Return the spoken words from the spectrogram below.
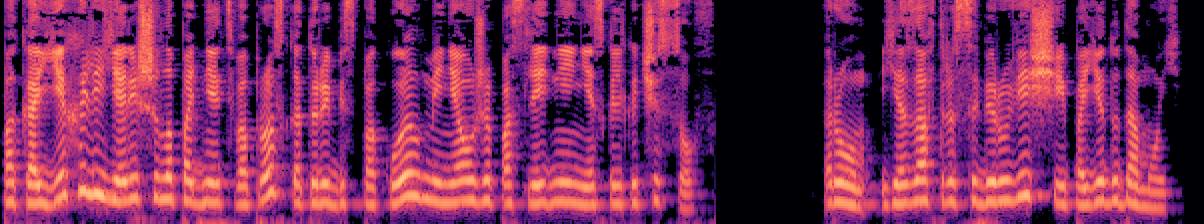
Пока ехали, я решила поднять вопрос, который беспокоил меня уже последние несколько часов. «Ром, я завтра соберу вещи и поеду домой»,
